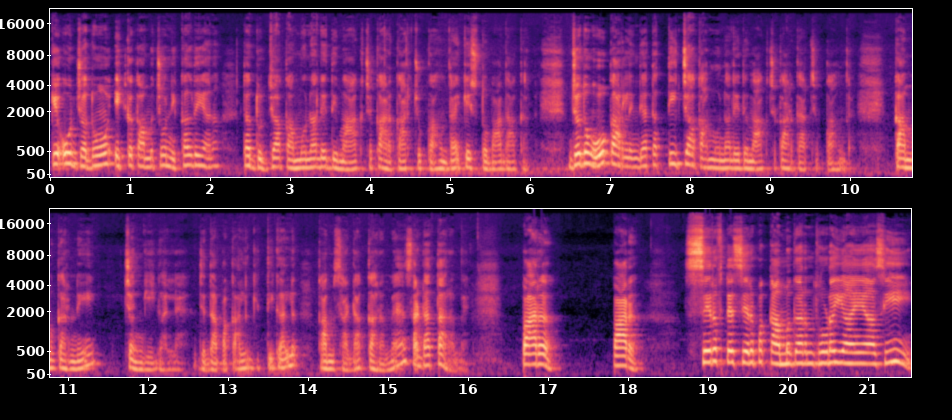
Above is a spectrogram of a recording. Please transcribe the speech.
ਕਿ ਉਹ ਜਦੋਂ ਇੱਕ ਕੰਮ ਚੋਂ ਨਿਕਲਦੇ ਆ ਨਾ, ਤਾਂ ਦੂਜਾ ਕੰਮ ਉਹਨਾਂ ਦੇ ਦਿਮਾਗ 'ਚ ਘਰ ਕਰ ਚੁੱਕਾ ਹੁੰਦਾ ਹੈ ਕਿ ਇਸ ਤੋਂ ਬਾਅਦ ਆ ਕਰਨਾ ਜਦੋਂ ਉਹ ਕਰ ਲੈਂਦੇ ਆ, ਤਾਂ ਤੀਜਾ ਕੰਮ ਉਹਨਾਂ ਦੇ ਦਿਮਾਗ 'ਚ ਘਰ ਕਰ ਚੁੱਕਾ ਹੁੰਦਾ ਕੰਮ ਕਰਨੇ ਚੰਗੀ ਗੱਲ ਹੈ। ਜਿੱਦਾਂ ਆਪਾਂ ਕੱਲ ਕੀਤੀ ਗੱਲ, ਕੰਮ ਸਾਡਾ ਕਰਮ ਹੈ, ਸਾਡਾ ਧਰਮ ਹੈ। ਪਰ ਪਰ ਸਿਰਫ ਤੇ ਸਿਰਫ ਕੰਮ ਕਰਨ ਥੋੜਾ ਹੀ ਆਏ ਆ ਅਸੀਂ।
